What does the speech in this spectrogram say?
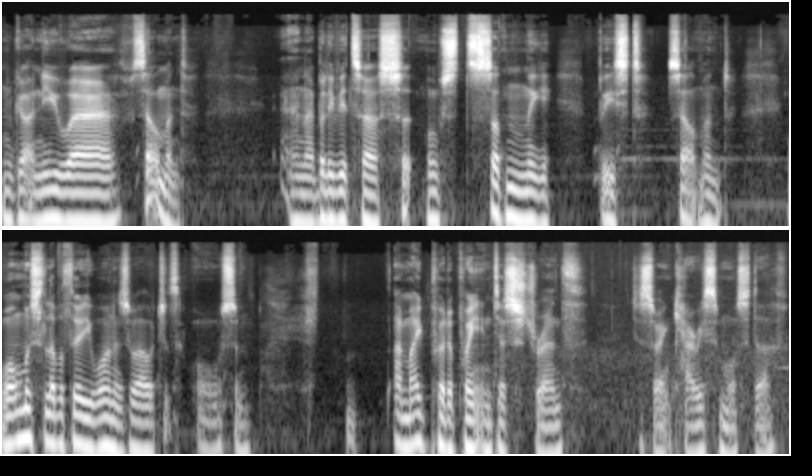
We've got a new uh, settlement, and I believe it's our su- most suddenly based settlement. We're almost level 31 as well, which is awesome. I might put a point into strength, just so I can carry some more stuff.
